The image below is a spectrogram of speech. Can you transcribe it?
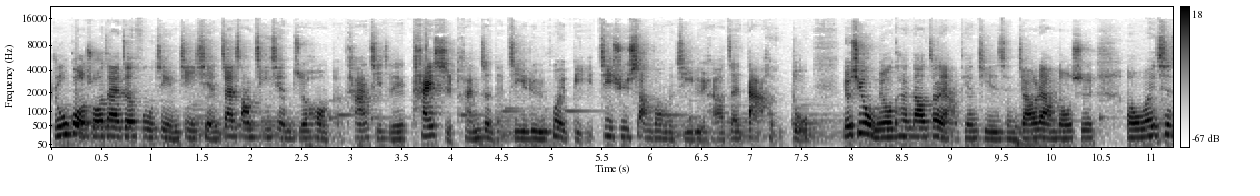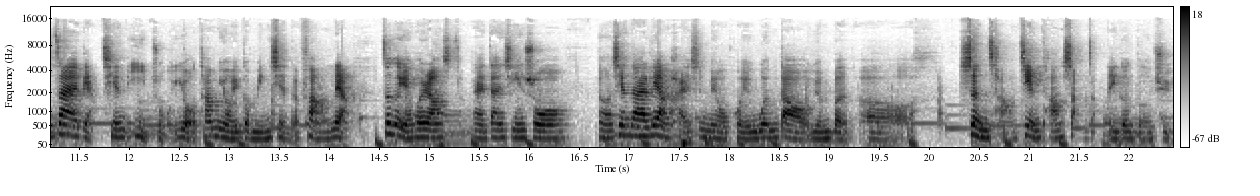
如果说在这附近季线站上季线之后呢，它其实开始盘整的几率会比继续上攻的几率还要再大很多。尤其我们有看到这两天，其实成交量都是呃维持在两千亿左右，它们有一个明显的放量，这个也会让市场开始担心说，呃，现在量还是没有回温到原本呃正常健康上涨的一个格局。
